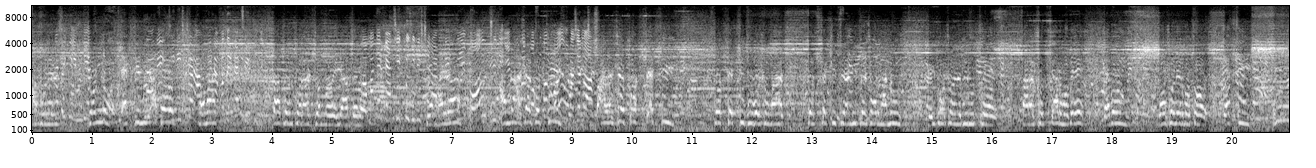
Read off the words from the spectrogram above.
a poner... জন্য একটি নিরাপদ সমাজ স্থাপন করার জন্য এই আন্দোলন। আমরা আশা করছি বাংলাদেশের প্রত্যেকটি প্রত্যেকটি যুব সমাজ প্রত্যেকটি শ্রেণি পেশার মানুষ এই ধর্ষণের বিরুদ্ধে তারা সোচ্চার হবে এবং ধর্ষণের মতো একটি ভিন্ন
